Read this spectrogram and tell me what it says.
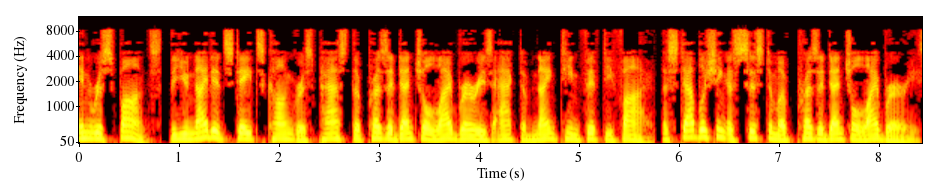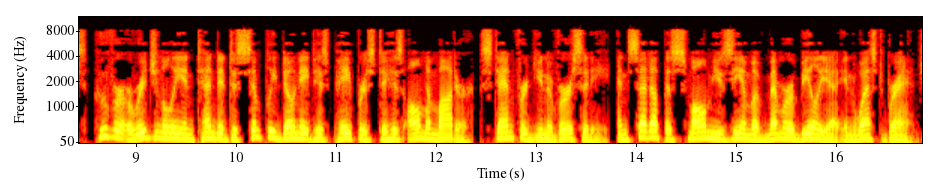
In response, the United States Congress passed the Presidential Libraries Act of 1955, establishing a system of presidential libraries. Hoover originally intended to simply donate his papers to his alma mater, Stanford University, and set up a small museum of memorabilia in West Branch.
